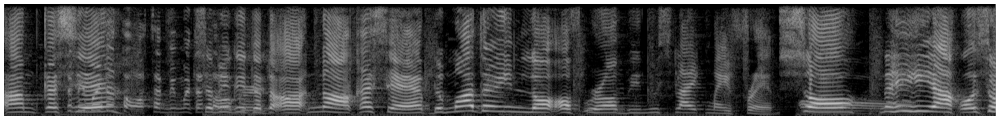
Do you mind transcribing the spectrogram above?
Um, kasi, Sabi mo totoo, sabi mo totoo, Sabi ko totoo. No, kasi the mother-in-law of Robin was like my friend. So, Oh. nahihiya ako. So,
